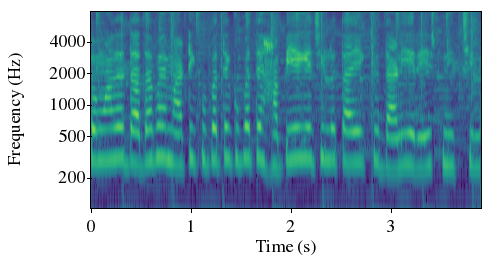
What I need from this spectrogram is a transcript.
তোমাদের দাদাভাই মাটি কুপাতে কুপাতে হাঁপিয়ে গেছিল তাই একটু দাঁড়িয়ে রেস্ট নিচ্ছিল।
